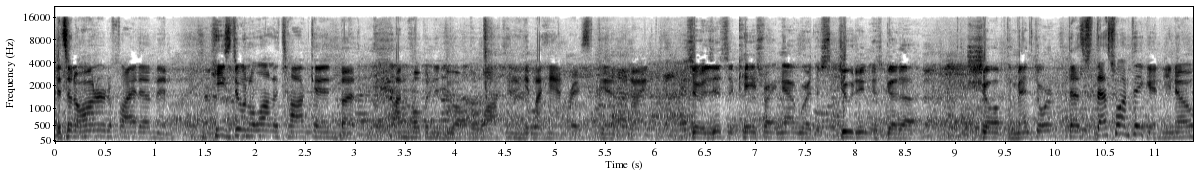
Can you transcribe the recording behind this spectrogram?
it's an honor to fight him, and he's doing a lot of talking, but I'm hoping to do all the walking and get my hand raised at the end of the night. So is this a case right now where the student is going to show up the mentor? That's, that's what I'm thinking, you know,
